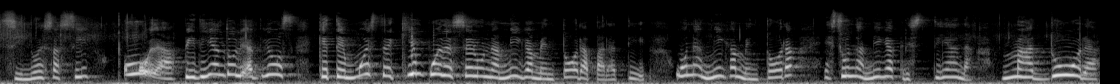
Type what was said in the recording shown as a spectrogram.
Si no es así, Ora pidiéndole a Dios que te muestre quién puede ser una amiga mentora para ti. Una amiga mentora es una amiga cristiana, madura,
